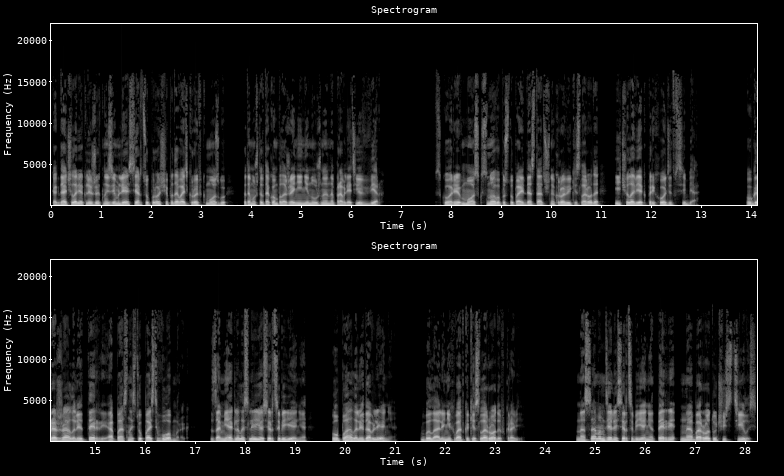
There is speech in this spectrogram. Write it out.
Когда человек лежит на земле, сердцу проще подавать кровь к мозгу, потому что в таком положении не нужно направлять ее вверх. Вскоре в мозг снова поступает достаточно крови и кислорода, и человек приходит в себя. Угрожала ли Терри опасность упасть в обморок? Замедлилось ли ее сердцебиение? Упало ли давление? Была ли нехватка кислорода в крови? На самом деле сердцебиение Терри, наоборот, участилось,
